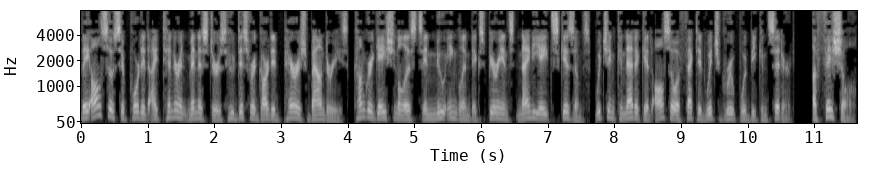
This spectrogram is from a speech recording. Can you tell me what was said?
They also supported itinerant ministers who disregarded parish boundaries. Congregationalists in New England experienced 98 schisms, which in Connecticut also affected which group would be considered official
